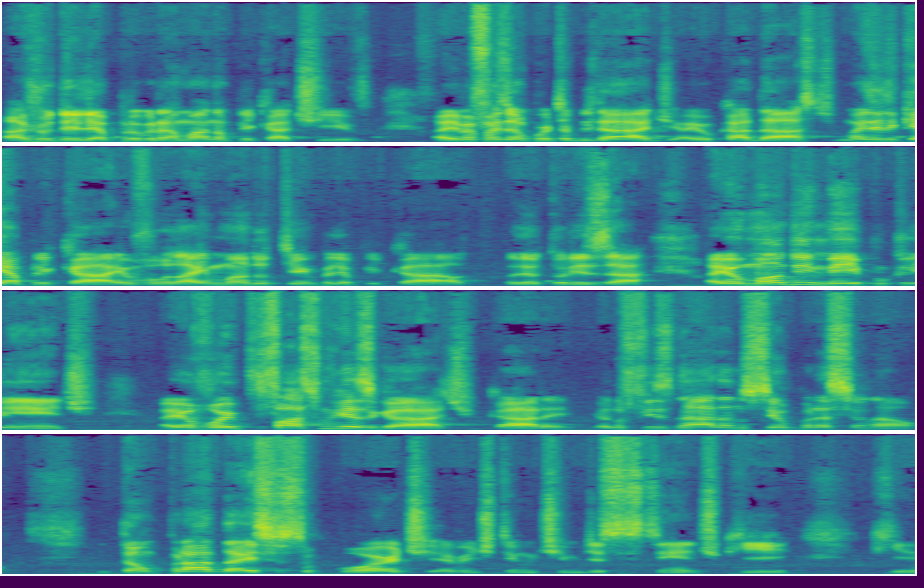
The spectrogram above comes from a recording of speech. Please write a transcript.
ajudo ele a programar no aplicativo. Aí vai fazer uma portabilidade, aí eu cadastro. Mas ele quer aplicar, eu vou lá e mando o termo para ele aplicar, para ele autorizar. Aí eu mando um e-mail para o cliente. Aí eu vou e faço um resgate. Cara, eu não fiz nada no seu operacional. Então, para dar esse suporte, a gente tem um time de assistente que, que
